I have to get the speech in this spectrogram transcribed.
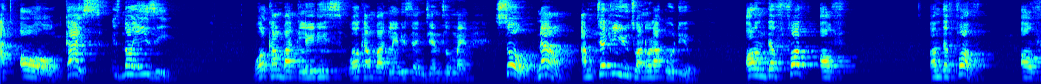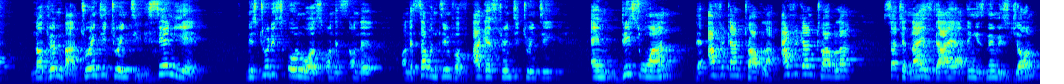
at all. Guys, it's not easy. Welcome back, ladies. Welcome back, ladies and gentlemen. So now I'm taking you to another audio. On the 4th of on the 4th of November 2020, the same year, Miss Trudy's own was on the on the on the 17th of August 2020, and this one, the African Traveler, African Traveler, such a nice guy. I think his name is John.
